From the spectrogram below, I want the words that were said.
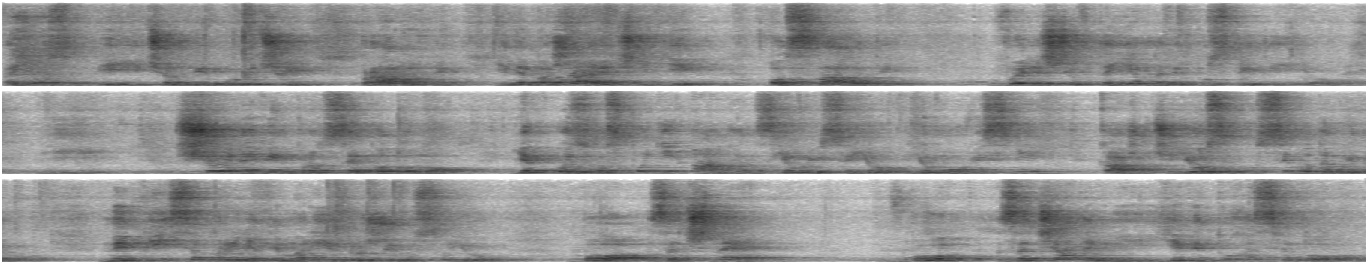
А Йосип, її чоловік, будучи праведним і не бажаючи її ославити, вирішив таємно відпустити її. Щойно він про це подумав, як ось Господній ангел з'явився йому у вісні, кажучи, Йосипу, сину Давидову, не бійся прийняти Марію, дружину свою, бо зачне, бо зачати в ній є від Духа Святого.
